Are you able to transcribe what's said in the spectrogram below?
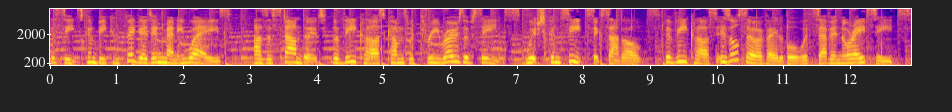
The seats can be configured in many ways. As a standard, the V-Class comes with three rows of seats, which can seat six adults. The V-Class is also available with seven or eight seats.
